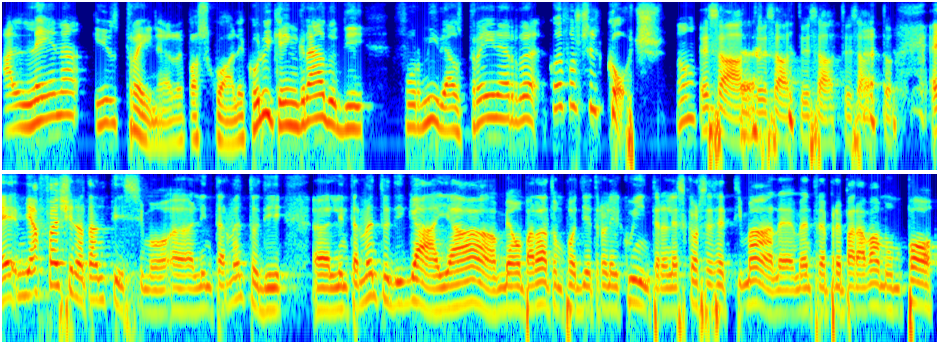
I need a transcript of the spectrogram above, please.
allena il trainer, Pasquale, colui che è in grado di fornire al trainer come fosse il coach. No? Esatto, eh. esatto, esatto, esatto. E mi affascina tantissimo uh, l'intervento, di, uh, l'intervento di Gaia, abbiamo parlato un po' dietro le quinte nelle scorse settimane mentre preparavamo un po'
